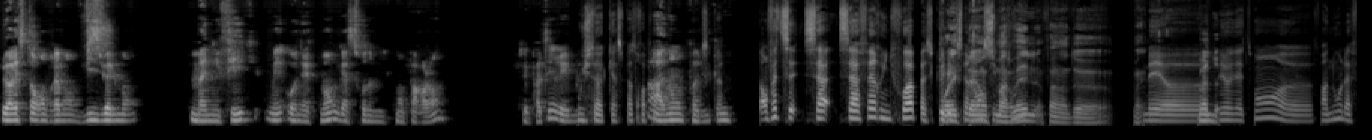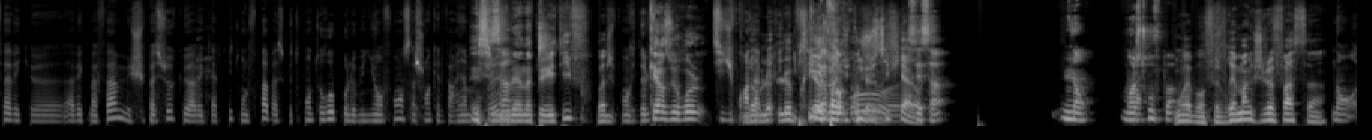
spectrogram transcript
le restaurant vraiment visuellement magnifique, mais honnêtement, gastronomiquement parlant, c'est pas terrible. Oui, ça casse pas trois Ah pattes, non, hein, pas c'est du clair. tout. En fait, c'est à, faire une fois parce que Pour l'expérience. Marvel, enfin de. ouais. Mais, euh, Ouais, de- mais honnêtement, euh, enfin nous on l'a fait avec, euh, avec ma femme, mais je suis pas sûr qu'avec la petite on le fera parce que 30 euros pour le menu enfant, sachant qu'elle va rien Et si vous manger, voulez un apéritif, Ouais, j'ai pas envie de le faire. 15 quoi. euros. Si tu prends un Donc, le- le apéritif, prix est 15 pas du tout justifié. C'est ça. Non, moi, je Non. trouve pas. Ouais, bon, faut vraiment que je le fasse. Non,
